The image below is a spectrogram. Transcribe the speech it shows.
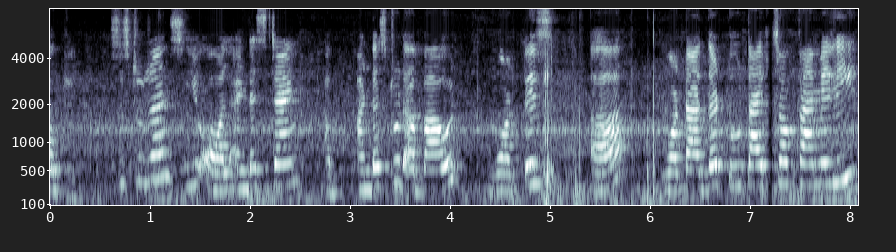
Okay. So students, you all understand uh, understood about what is a what are the two types of family?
